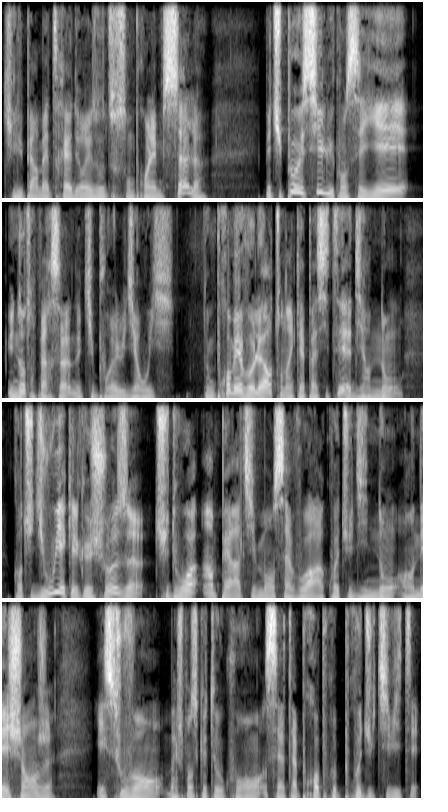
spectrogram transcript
qui lui permettrait de résoudre son problème seul, mais tu peux aussi lui conseiller une autre personne qui pourrait lui dire oui. Donc premier voleur, ton incapacité à dire non. Quand tu dis oui à quelque chose, tu dois impérativement savoir à quoi tu dis non en échange, et souvent, bah, je pense que tu es au courant, c'est à ta propre productivité.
